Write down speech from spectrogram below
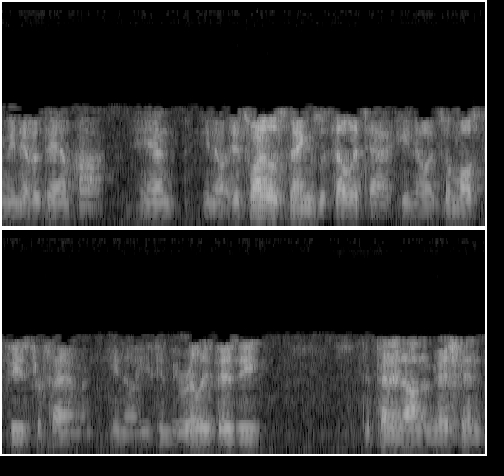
I mean it was damn hot, and you know, it's one of those things with helitack, you know, it's almost feast or famine. You know, you can be really busy depending on the mission,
